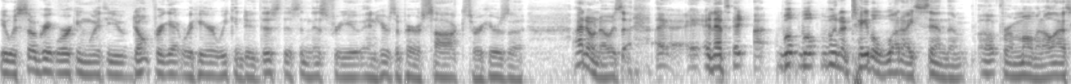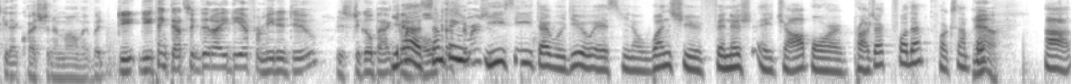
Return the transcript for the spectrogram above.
it was so great working with you. Don't forget we're here. We can do this, this, and this for you. And here's a pair of socks, or here's a I don't know. Is that, I, and that's uh, we'll, we'll, we're going to table what I send them uh, for a moment. I'll ask you that question in a moment. But do, do you think that's a good idea for me to do? Is to go back to yeah, my old something customers? easy that we do is you know once you finish a job or project for them, for example, yeah. Uh,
